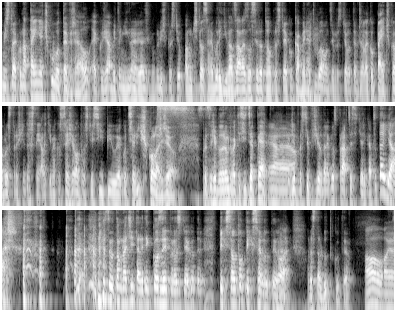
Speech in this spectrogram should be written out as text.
tím, že to jako na tajněčku otevřel, jakože aby to nikdo nevěděl, jako když prostě pan učitel se nebude dívat, zalezl si do toho prostě jako kabinetku Mhm. a on si prostě otevřel jako péčko a byl strašně drsný, ale tím jako sežral prostě CPU jako celý škole, že jo, protože byl rok 2005, Jo, jo, takže prostě přišel ten jako správce a říká, co tady děláš? Jsou tam načítali ty kozy prostě, jako ten pixel po pixelu, ty vole. A dostal dudku, ty. jo. Oh, oj, oj,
